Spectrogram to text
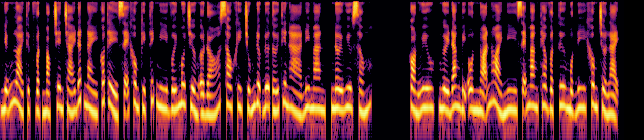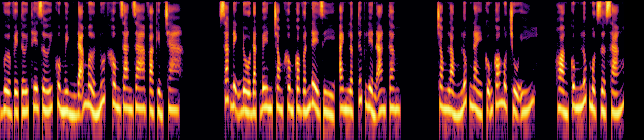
Những loài thực vật mọc trên trái đất này có thể sẽ không kịp thích nghi với môi trường ở đó sau khi chúng được đưa tới thiên hà Diman nơi Will sống. Còn Will, người đang bị ôn noãn hoài nghi sẽ mang theo vật tư một đi không trở lại, vừa về tới thế giới của mình đã mở nút không gian ra và kiểm tra. Xác định đồ đặt bên trong không có vấn đề gì, anh lập tức liền an tâm. Trong lòng lúc này cũng có một chủ ý. Hoàng cung lúc 1 giờ sáng,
